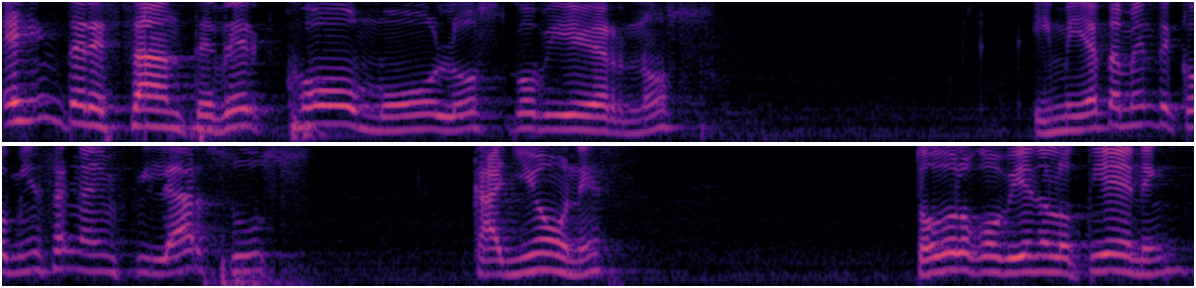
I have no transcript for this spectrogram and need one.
es interesante ver cómo los gobiernos inmediatamente comienzan a enfilar sus cañones. Todos los gobiernos lo tienen.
